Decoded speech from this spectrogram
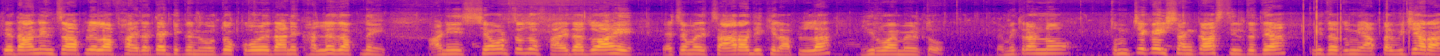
त्या दाण्यांचा आपल्याला फायदा त्या ठिकाणी होतो. कोवळे दाणे खाल्ले जात नाही. आणि शेवटचा जो फायदा जो आहे याच्यामध्ये चारा देखील आपल्याला हिरवा मिळतो. तर मित्रांनो तुमचे काही शंका असतील तर त्या इथं तुम्ही आता विचारा.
